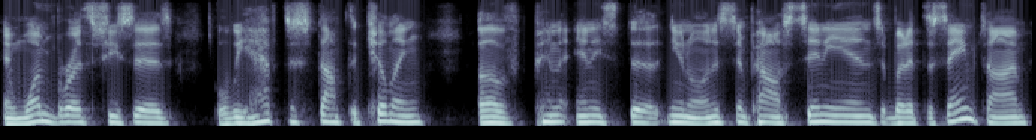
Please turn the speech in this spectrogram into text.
in one breath she says, "Well, we have to stop the killing of any you know innocent Palestinians," but at the same time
